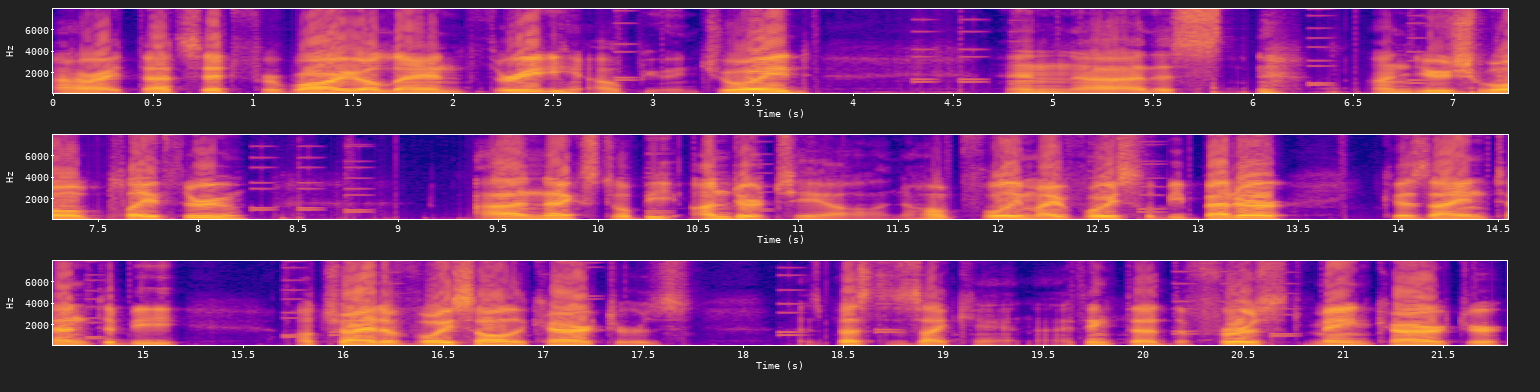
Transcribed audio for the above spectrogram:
Alright, that's it for Wario Land 3. I hope you enjoyed and uh, this unusual playthrough. Uh, next will be Undertale, and hopefully my voice will be better, because I intend to be, I'll try to voice all the characters as best as I can. I think that the first main character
